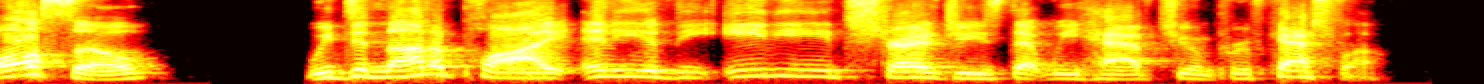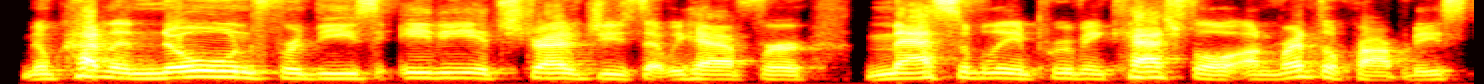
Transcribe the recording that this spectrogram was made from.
Also, we did not apply any of the 88 strategies that we have to improve cash flow you know, kind of known for these 88 strategies that we have for massively improving cash flow on rental properties.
